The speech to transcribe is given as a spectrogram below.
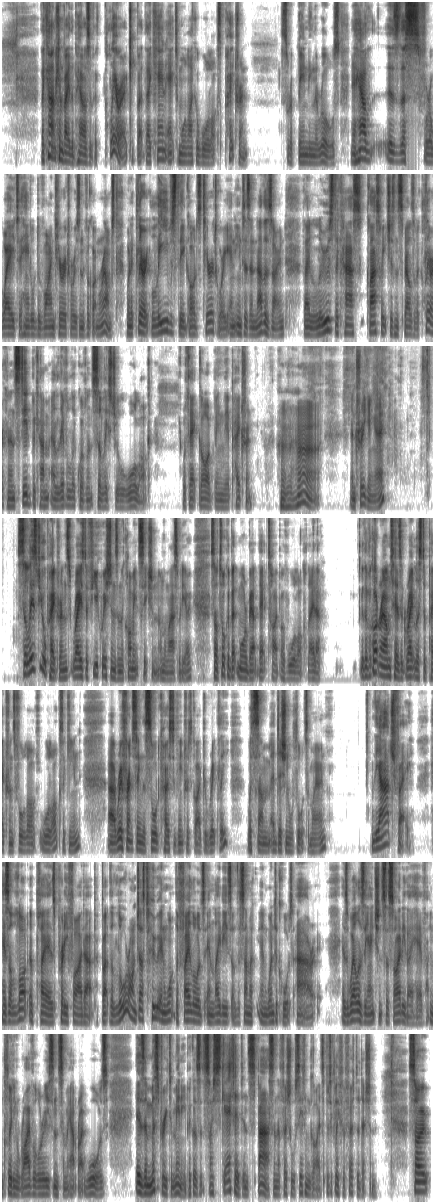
They can't convey the powers of a cleric, but they can act more like a warlock's patron sort of bending the rules. Now, how is this for a way to handle divine territories in the Forgotten Realms? When a cleric leaves their god's territory and enters another zone, they lose the class, class features and spells of a cleric and instead become a level equivalent celestial warlock, with that god being their patron. Intriguing, eh? Celestial patrons raised a few questions in the comments section on the last video, so I'll talk a bit more about that type of warlock later. The Forgotten Realms has a great list of patrons for warlocks, again, uh, referencing the Sword Coast Adventurer's Guide directly, with some additional thoughts of my own. The Archfey has a lot of players pretty fired up, but the lore on just who and what the Fey Lords and Ladies of the Summer and Winter Courts are, as well as the ancient society they have, including rivalries and some outright wars, is a mystery to many because it's so scattered and sparse in official setting guides, particularly for 5th edition. So,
